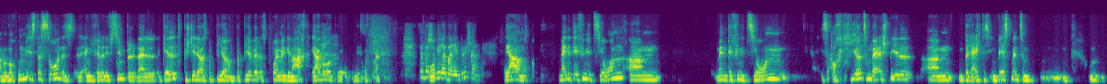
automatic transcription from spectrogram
Aber warum ist das so? Das ist eigentlich relativ simpel, weil Geld besteht ja aus Papier und Papier wird aus Bäumen gemacht. Ergo, Geld wächst auf Bäumen. Sind wir schon und, wieder bei den Büchern? Ja, und meine Definition, ähm, meine Definition ist auch hier zum Beispiel ähm, im Bereich des Investments, um, um,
